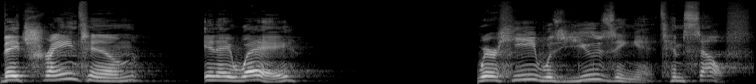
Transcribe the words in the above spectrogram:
They trained him in a way where he was using it himself.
